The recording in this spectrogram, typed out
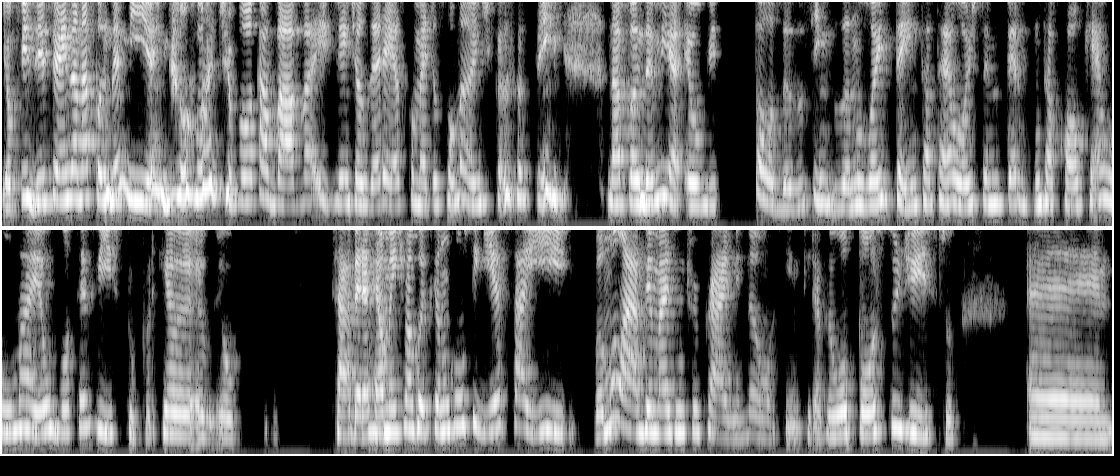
Eu fiz isso ainda na pandemia, então, tipo, eu acabava e, gente, eu zerei as comédias românticas, assim, na pandemia. Eu vi todas, assim, dos anos 80 até hoje, você me pergunta qualquer uma, eu vou ter visto, porque eu, eu, eu, sabe, era realmente uma coisa que eu não conseguia sair, vamos lá, ver mais um true crime, não, assim, eu queria ver o oposto disso. É...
